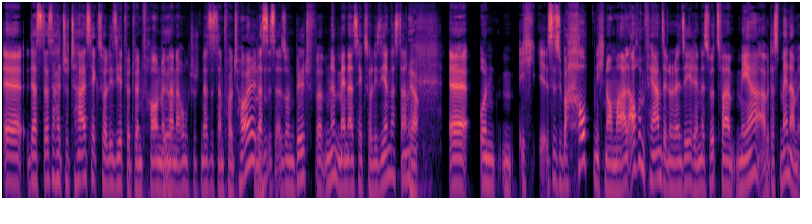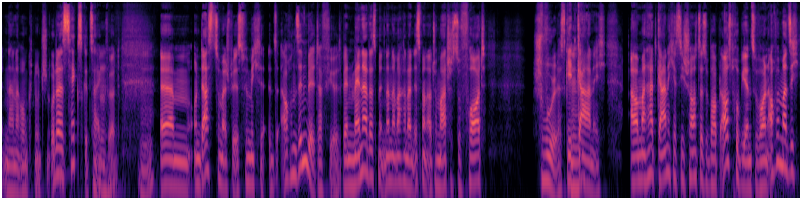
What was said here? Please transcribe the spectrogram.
Äh, dass das halt total sexualisiert wird, wenn Frauen miteinander rumknutschen. Das ist dann voll toll. Das ist also ein Bild, ne? Männer sexualisieren das dann. Ja. Äh, und ich, es ist überhaupt nicht normal, auch im Fernsehen oder in Serien. Es wird zwar mehr, aber dass Männer miteinander rumknutschen oder dass Sex gezeigt wird. Ähm, und das zum Beispiel ist für mich auch ein Sinnbild dafür. Wenn Männer das miteinander machen, dann ist man automatisch sofort schwul. Das geht gar nicht. Aber man hat gar nicht jetzt die Chance, das überhaupt ausprobieren zu wollen. Auch wenn man sich,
